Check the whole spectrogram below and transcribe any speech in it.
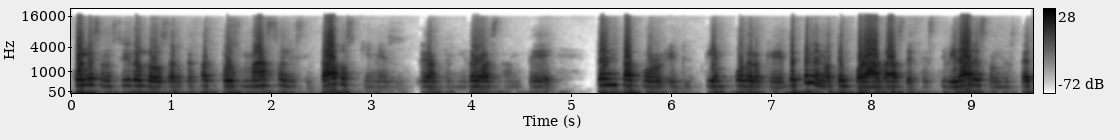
cuáles han sido los artefactos más solicitados, quienes han tenido bastante venta por el tiempo de lo que depende, ¿no? Temporadas de festividades donde usted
